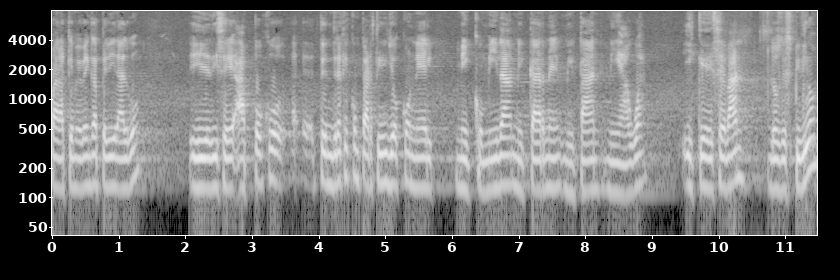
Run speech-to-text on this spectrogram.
para que me venga a pedir algo? y le dice, ¿a poco eh, tendré que compartir yo con él mi comida, mi carne, mi pan, mi agua? Y que se van, los despidió.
